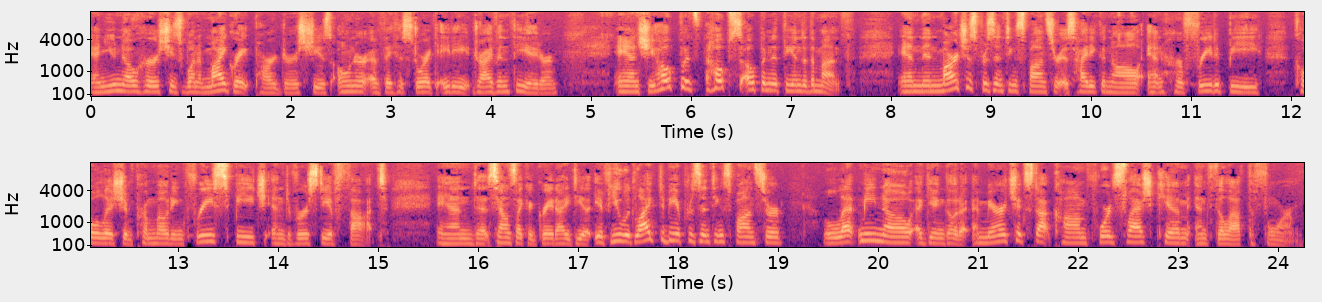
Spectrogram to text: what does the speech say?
and you know her. She's one of my great partners. She is owner of the historic 88 Drive-In Theater, and she hope, hopes to open at the end of the month. And then March's presenting sponsor is Heidi Ganahl and her Free to Be coalition promoting free speech and diversity of thought. And it sounds like a great idea. If you would like to be a presenting sponsor, let me know. Again, go to americhicks.com forward slash Kim and fill out the form.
